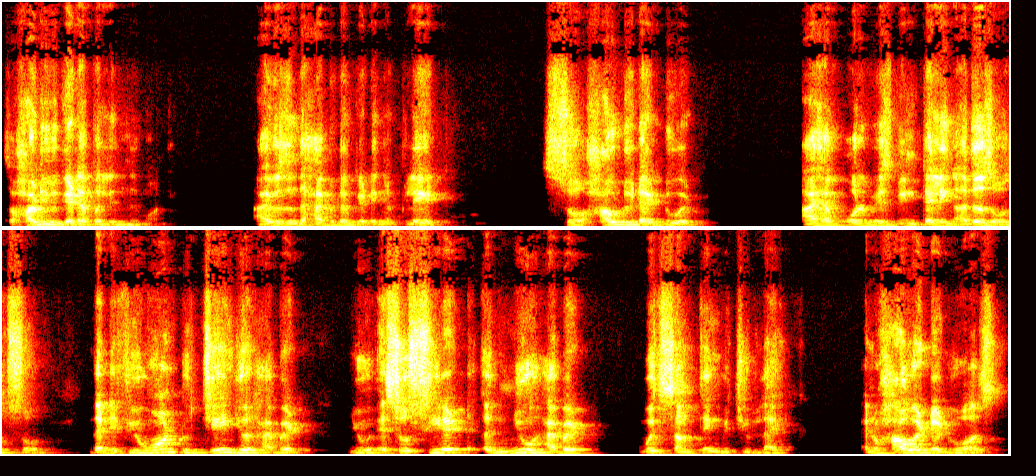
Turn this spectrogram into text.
So how do you get up early in the morning? I was in the habit of getting up late. So how did I do it? I have always been telling others also that if you want to change your habit, you associate a new habit with something which you like. And how I did was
